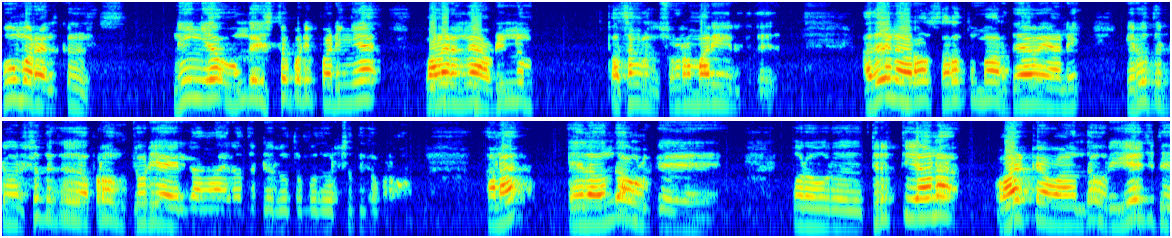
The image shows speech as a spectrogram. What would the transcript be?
பூமர் அங்கிள்ஸ் நீங்கள் உங்கள் இஷ்டப்படி படிங்க வளருங்க அப்படின்னு பசங்களுக்கு சொல்கிற மாதிரி இருக்குது. அதே நேரம் சரத்குமார் தேவயானி இருபத்தெட்டு வருஷத்துக்கு அப்புறம் ஜோடியா இருக்காங்க இருபத்தெட்டு இருபத்தொன்பது வருஷத்துக்கு அப்புறம். ஆனால் இதில் வந்து அவங்களுக்கு ஒரு ஒரு திருப்தியான வாழ்க்கை வாழ்ந்த ஒரு ஏஜ்டு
